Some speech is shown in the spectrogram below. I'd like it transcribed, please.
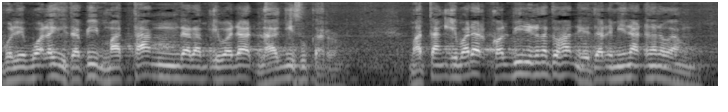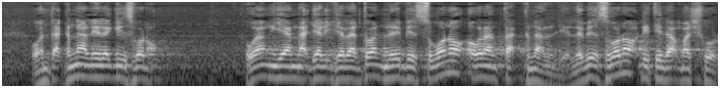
boleh buat lagi. Tapi matang dalam ibadat lagi sukar. Matang ibadat kalbi dia dengan Tuhan dia. Tak ada minat dengan orang. Orang tak kenal dia lagi seronok. Orang yang nak jadi jalan Tuhan lebih seronok orang tak kenal dia. Lebih seronok dia tidak masyur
